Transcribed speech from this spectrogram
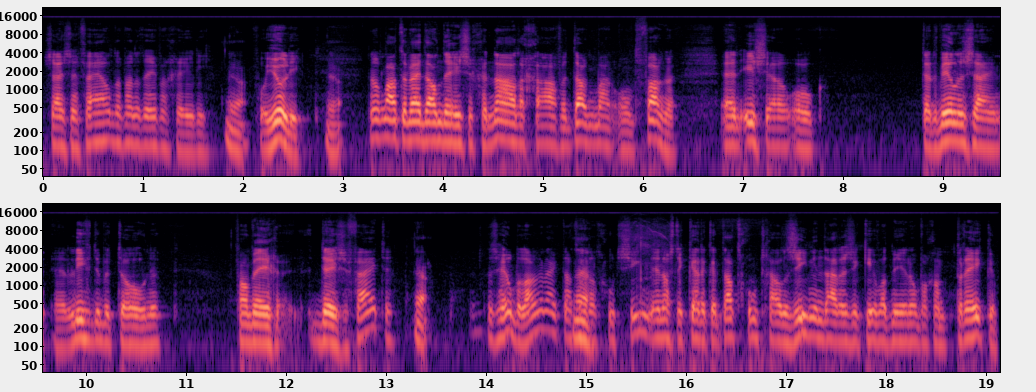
Zij zijn vijanden van het evangelie, Ja, voor jullie. ja, Dan laten wij dan deze genadegave dankbaar ontvangen. En Israël ook ter wille zijn en liefde betonen vanwege deze feiten. Ja. Dat is heel belangrijk dat we Ja. dat goed zien. En als de kerken dat goed gaan zien en daar eens een keer wat meer over gaan preken.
